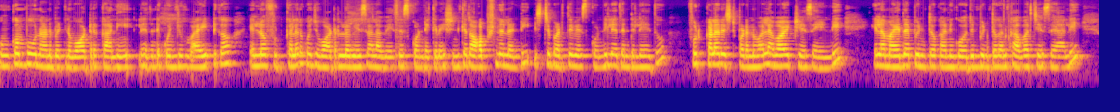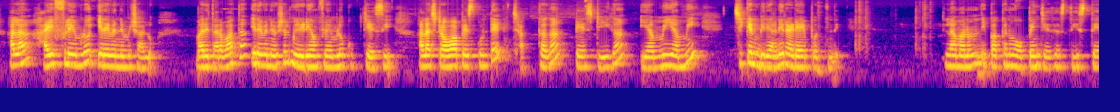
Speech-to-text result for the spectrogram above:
కుంకుమ పువ్వు నానబెట్టిన వాటర్ కానీ లేదంటే కొంచెం వైట్గా ఎల్లో ఫుడ్ కలర్ కొంచెం వాటర్లో వేసి అలా వేసేసుకోండి డెకరేషన్కి. అది ఆప్షనల్ అండి. ఇష్టపడితే వేసుకోండి లేదంటే లేదు. ఫుడ్ కలర్ ఇష్టపడని వాళ్ళు అవాయిడ్ చేసేయండి. ఇలా మైదా పిండితో కానీ గోధుమ పిండితో కానీ కవర్ చేసేయాలి. అలా హై ఫ్లేమ్లో ఇరవై నిమిషాలు. మరి తర్వాత ఇరవై నిమిషాలు మీడియం ఫ్లేమ్లో కుక్ చేసి అలా స్టవ్ ఆఫ్ వేసుకుంటే చక్కగా టేస్టీగా yummy yummy chicken biryani ready అయిపోతుంది. ఇలా మనం ఈ పక్కన ఓపెన్ చేసేసి తీస్తే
